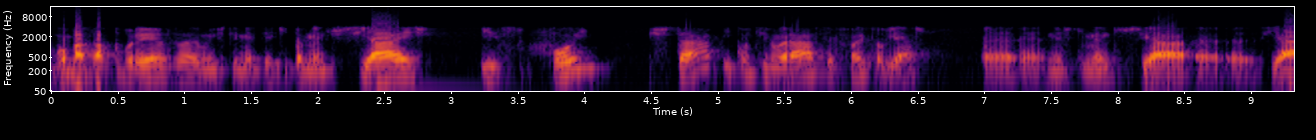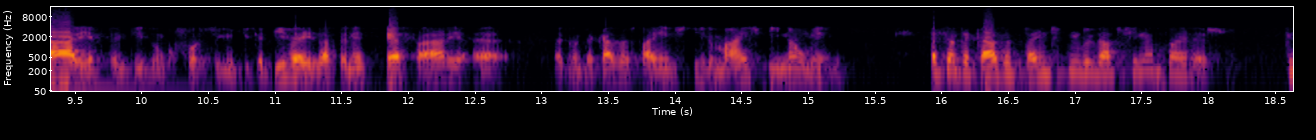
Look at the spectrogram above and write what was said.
o combate à pobreza, o investimento em equipamentos sociais, isso foi, está e continuará a ser feito, aliás, uh, uh, neste momento, se há, uh, se há área que tem tido um reforço significativo, é exatamente essa área, a Santa Casa está a investir mais e não menos. A Santa Casa tem disponibilidades financeiras, que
